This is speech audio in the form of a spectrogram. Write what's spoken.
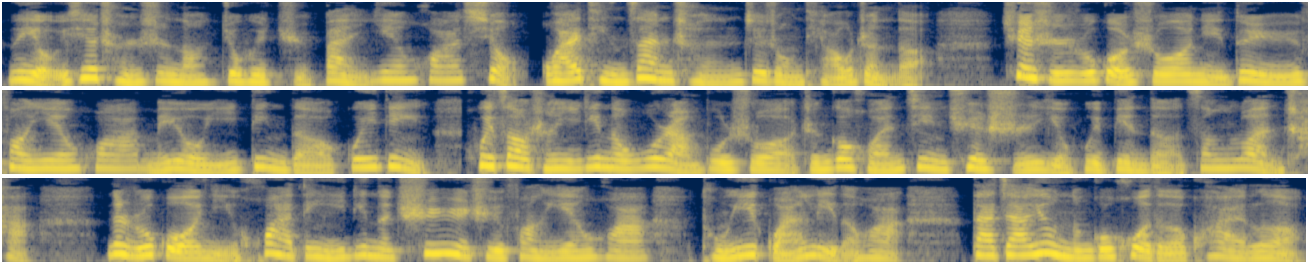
那有一些城市呢，就会举办烟花秀。我还挺赞成这种调整的。确实，如果说你对于放烟花没有一定的规定，会造成一定的污染不说，整个环境确实也会变得脏乱差。那如果你划定一定的区域去放烟花，统一管理的话，大家又能够获得快乐，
